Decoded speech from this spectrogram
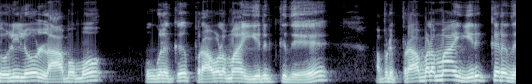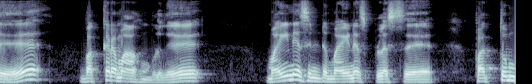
தொழிலோ லாபமோ உங்களுக்கு ப்ராப்ளமாக இருக்குது. அப்படி ப்ராப்ளமாக இருக்கிறது வக்கரமாகும் பொழுது மைனஸ் இன்ட்டு மைனஸ் ப்ளஸ்ஸு பத்தும்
